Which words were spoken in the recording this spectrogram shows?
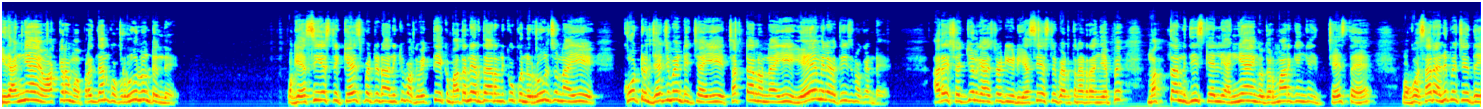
ఇది అన్యాయం అక్రమం. ప్రతిదానికి ఒక రూల్ ఉంటుంది. ఒక ఎస్సీ ఎస్టీ కేసు పెట్టడానికి ఒక వ్యక్తి యొక్క మత నిర్ధారణకు కొన్ని రూల్స్ ఉన్నాయి. కోర్టులు జడ్జిమెంట్ ఇచ్చాయి చట్టాలు ఉన్నాయి ఏమి లేవు తీసినోకండి అరే షెడ్యూల్ కాస్ట్ వీడు ఎస్సీ ఎస్టీ పెడుతున్నాడు అని చెప్పి మొత్తాన్ని తీసుకెళ్ళి అన్యాయంగా దుర్మార్గంగా ఇది చేస్తే ఒక్కోసారి అనిపించేది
